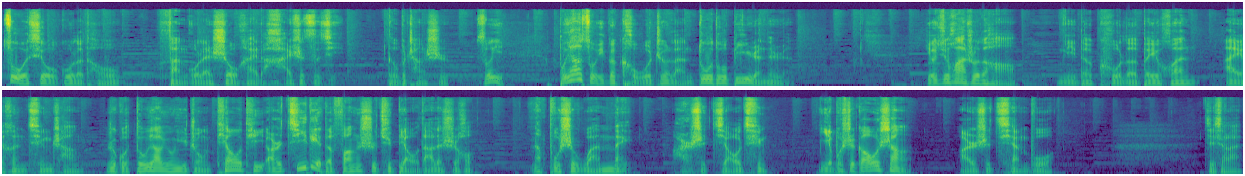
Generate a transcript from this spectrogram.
作秀过了头，反过来受害的还是自己，得不偿失。所以，不要做一个口无遮拦、咄咄逼人的人。有句话说得好：“你的苦乐悲欢、爱恨情长。”如果都要用一种挑剔而激烈的方式去表达的时候，那不是完美，而是矫情；也不是高尚，而是浅薄。接下来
